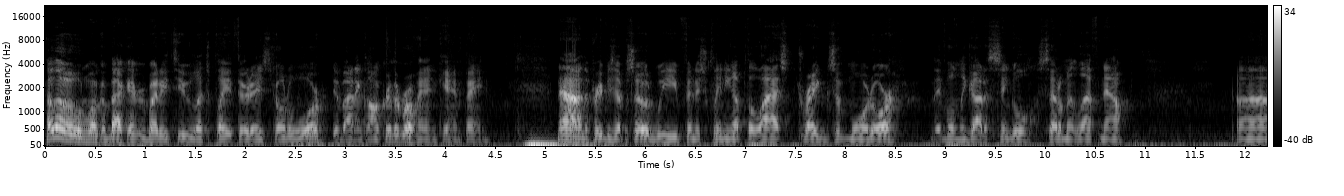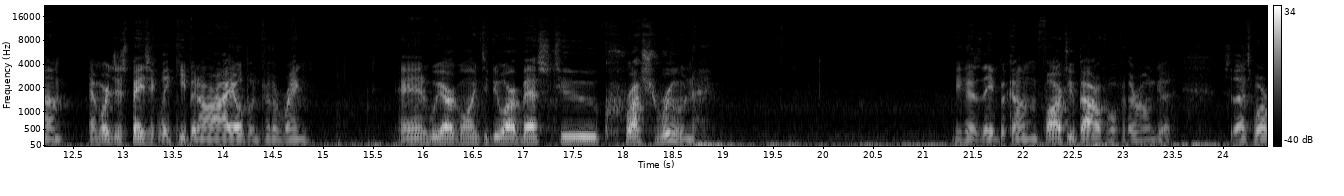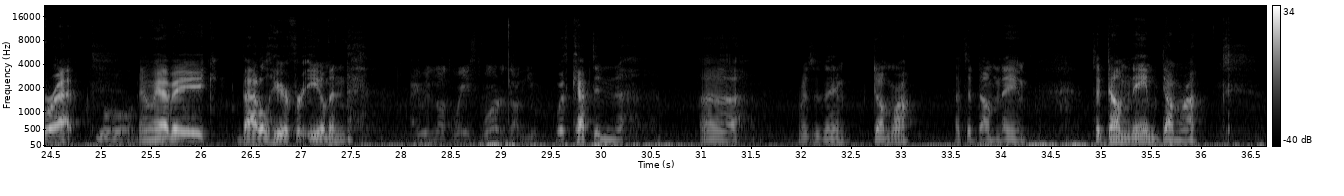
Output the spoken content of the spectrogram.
Hello and welcome back everybody to Let's Play Third Age Total War, Divide and Conquer the Rohan campaign. Now, in the previous episode, we finished cleaning up the last dregs of Mordor. They've only got a single settlement left now. Um, and we're just basically keeping our eye open for the ring. And we are going to do our best to crush Rhûn. Because they've become far too powerful for their own good. So that's where we're at. And we have a battle here for Eomund. I will not waste words on you. with Captain, uh, what's his name? Dumra? That's a dumb name. It's a dumb name, Dumra.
